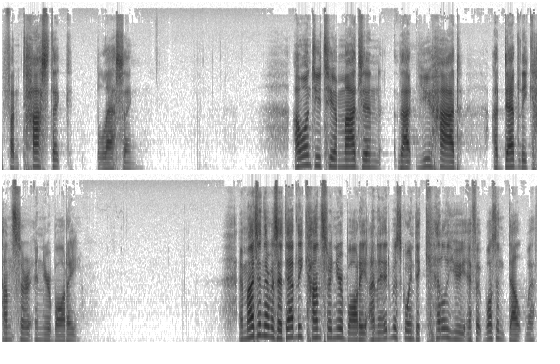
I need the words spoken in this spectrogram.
fantastic blessing. I want you to imagine that you had a deadly cancer in your body. Imagine there was a deadly cancer in your body and it was going to kill you if it wasn't dealt with.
